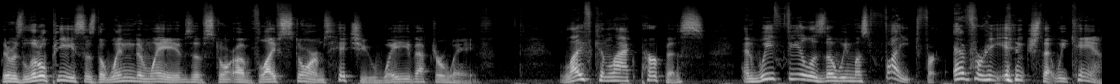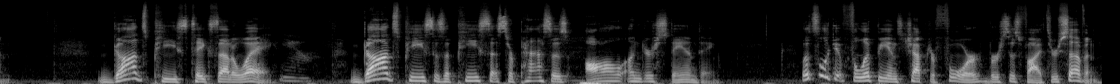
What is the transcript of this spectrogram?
There was little peace as the wind and waves of, stor- of life's storms hit you wave after wave. Life can lack purpose, and we feel as though we must fight for every inch that we can. God's peace takes that away. Yeah. God's peace is a peace that surpasses all understanding. Let's look at Philippians chapter 4, verses 5 through 7.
